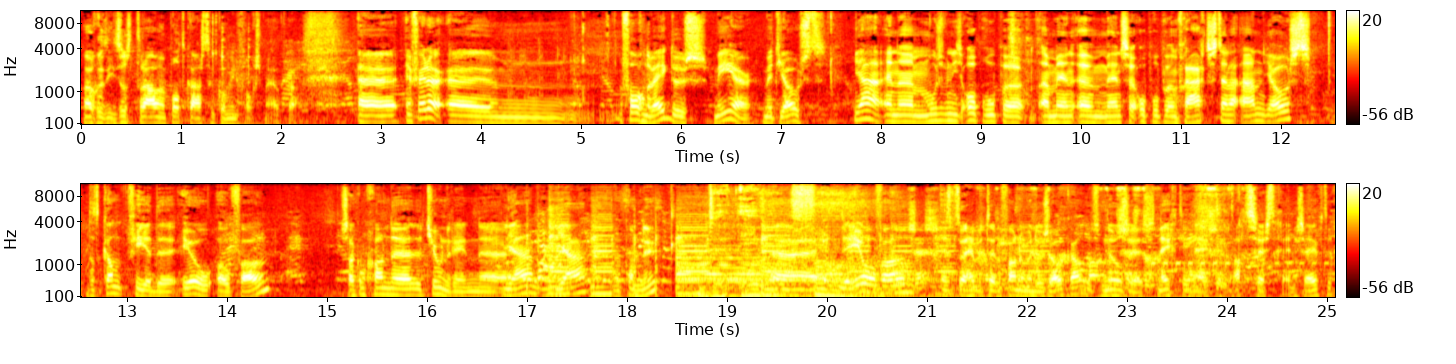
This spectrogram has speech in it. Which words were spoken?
maar goed, iets als trouw en podcast, dan kom je er volgens mij ook wel. Eh, en verder, ehm, volgende week dus meer met Joost. Ja, en ehm, moeten we niet oproepen aan men- eh, mensen oproepen een vraag te stellen aan Joost? Dat kan via de eeuwofoon. Zal ik hem gewoon de, de tune erin? eh Ja, ja. Dat komt nu. De eeuw de eeuwofoon. En toen hebben we het telefoonnummer dus ook al. Dus 06 1990 68 71.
